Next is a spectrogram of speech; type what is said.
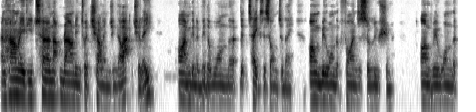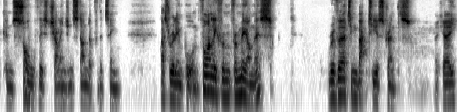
And how many of you turn that round into a challenge and go, actually, I'm going to be the one that, that takes this on today. I'm going to be the one that finds a solution. I'm going to be the one that can solve this challenge and stand up for the team. That's really important. Finally, from, from me on this, reverting back to your strengths. Okay.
